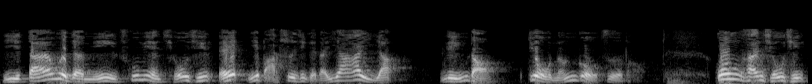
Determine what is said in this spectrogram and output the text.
以单位的名义出面求情，哎，你把事情给他压一压，领导就能够自保。公函求情，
